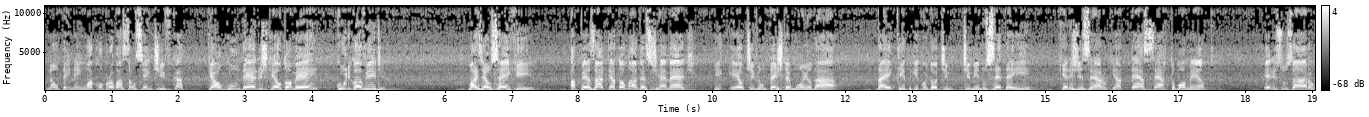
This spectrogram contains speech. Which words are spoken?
Não tem nenhuma comprovação científica que algum deles que eu tomei cure Covid. Mas eu sei que, apesar de ter tomado esses remédios, e, eu tive um testemunho da, da equipe que cuidou de, de mim no CTI, que eles disseram que até certo momento eles usaram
